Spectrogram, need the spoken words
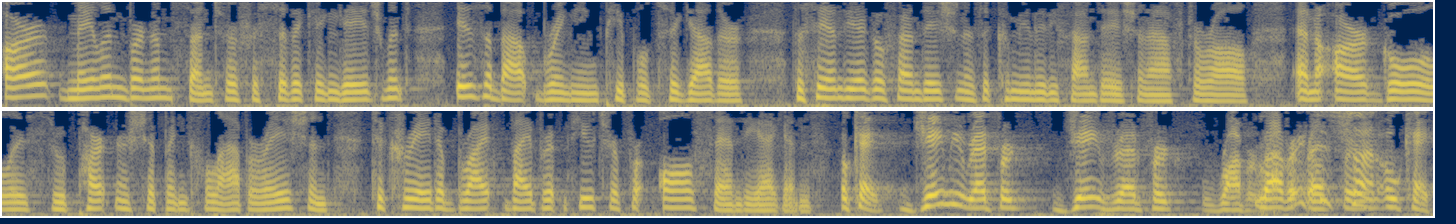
Our Malin Burnham Center for Civic Engagement is about bringing people together. The San Diego Foundation is a community foundation, after all, and our goal is through partnership and collaboration to create a bright, vibrant future for all San Diegans. Okay, Jamie Redford, James Redford, Robert. Robert It's his son. Okay,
